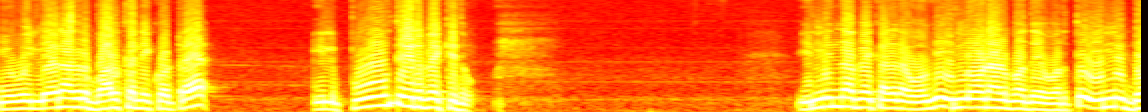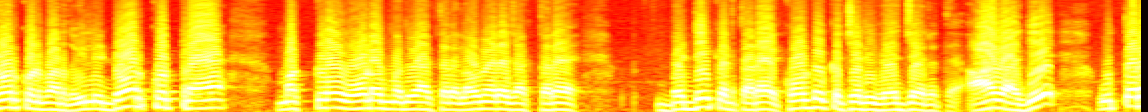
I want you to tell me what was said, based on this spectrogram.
ನೀವು ಇಲ್ಲೇನಾದರೂ ಬಾಲ್ಕನಿ ಕೊಟ್ರೆ ಇಲ್ಲಿ ಪೂರ್ತಿ ಇರಬೇಕಿದು. ಇಲ್ಲಿಂದ ಬೇಕಾದ್ರೆ ಹೋಗಿ ಇಲ್ಲಿ ಓಡಾಡ್ಬೋದೇ ಹೊರತು ಇಲ್ಲಿ ಡೋರ್ ಕೊಡಬಾರ್ದು. ಇಲ್ಲಿ ಡೋರ್ ಕೊಟ್ರೆ ಮಕ್ಕಳು ಓಡೋಗಿ ಮದುವೆ ಆಗ್ತಾರೆ ಲವ್ ಮ್ಯಾರೇಜ್ ಆಗ್ತಾರೆ, ಬಡ್ಡಿ ಕಟ್ತಾರೆ ಕೋರ್ಟು ಕಚೇರಿ ವ್ಯಾಜ್ಯ ಇರುತ್ತೆ. ಹಾಗಾಗಿ ಉತ್ತರ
